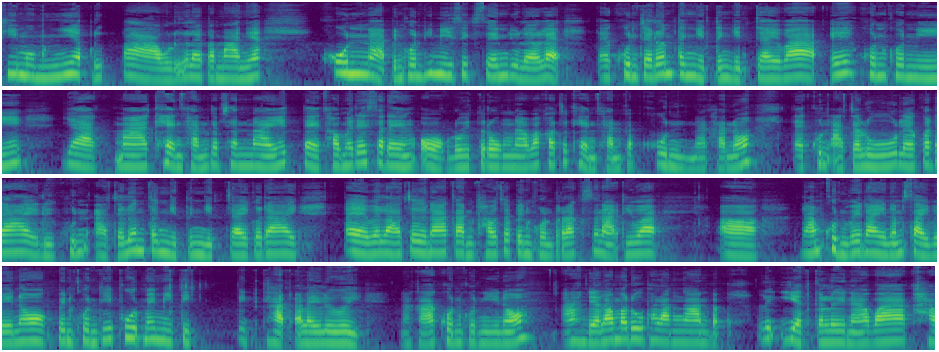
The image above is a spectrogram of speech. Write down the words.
ที่มุมเงียบหรือเปล่าหรืออะไรประมาณเนี้ยคุณน่ะเป็นคนที่มีซิกเซนต์อยู่แล้วแหละ แต่คุณจะเริ่มตังหงิดตังหงิดใจว่า เอ๊ะ คนคนนี้อยากมาแข่งขันกับฉันไหม แต่เขาไม่ได้แสดงออกโดยตรงนะว่าเขาจะแข่งขันกับคุณนะคะเนาะ แต่คุณอาจจะรู้แล้วก็ได้ หรือคุณอาจจะเริ่มตังหงิดตังหงิดใจก็ได้ แต่เวลาเจอหน้ากันเขาจะเป็นคนลักษณะที่ว่า น้ำขุนไว้ในน้ำใสไว้นอก เป็นคนที่พูดไม่มีติดติดขัดอะไรเลยนะคะ คนคนนี้เนาะอะเดี๋ยวเรามาดูพลังงานแบบละเอียดกันเลยนะว่าเขา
